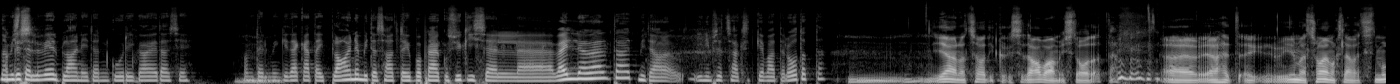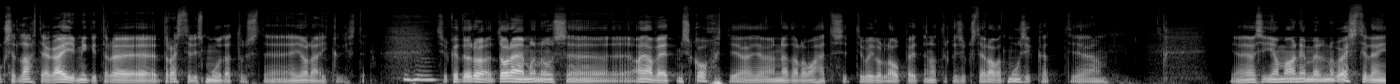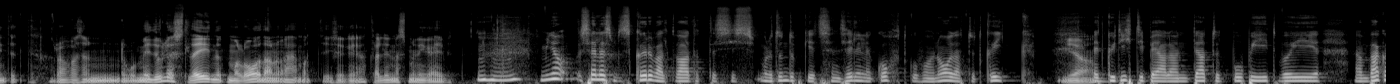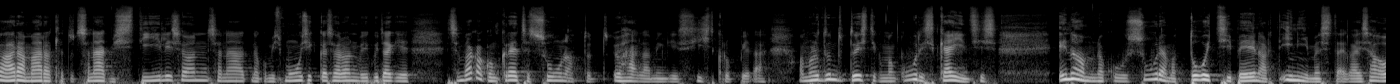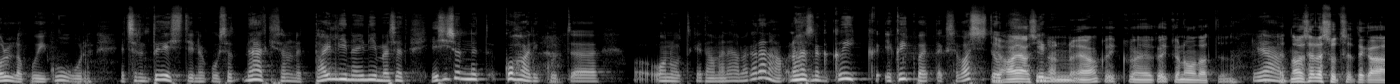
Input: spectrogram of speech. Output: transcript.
no mis teil veel plaanid on kuuriga edasi? On teil mingeid ägedaid plaane, mida saate juba praegu sügisel äh, välja öelda, et mida inimesed saaksid kevadel oodata? Mm, ja nad saavad ikkagi seda avamist oodata äh, jah, et ilmad soojemaks lähevad, siis uksed lahti, aga ei, mingit drastilist muudatust äh, ei ole ikkagist, et mm -hmm. sihuke tore, tore mõnus ajaveetmiskoht ja, ja nädalavahetuseti võib-olla laupäeviti natuke sihukest elavat muusikat ja ja, ja siiamaani on meil nagu hästi läinud, et rahvas on nagu meid üles leidnud, ma loodan vähemalt, isegi jah, Tallinnas mõni käib mm. -hmm. minu selles mõttes kõrvalt vaadates, siis mulle tundubki, et see on selline koht, kuhu on oodatud kõik. et kui tihtipeale on teatud pubid või on väga ära määratletud, sa näed, mis stiili see on, sa näed nagu, mis muusika seal on või kuidagi, et see on väga konkreetselt suunatud ühele mingi sihtgrupile. aga mulle tundub tõesti, kui ma kuuris käin, siis enam nagu suuremat Tootsi peenart inimestega ei saa olla kui kuur. et seal on tõesti nagu sa näedki, seal on need Tallinna inimesed ja siis on need kohalikud äh, onud, keda me näeme ka tänaval, noh, ühesõnaga kõik ja kõik võetakse vastu. ja, ja siin ja... on ja kõik, kõik on oodatud. et no selles suhtes, et ega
